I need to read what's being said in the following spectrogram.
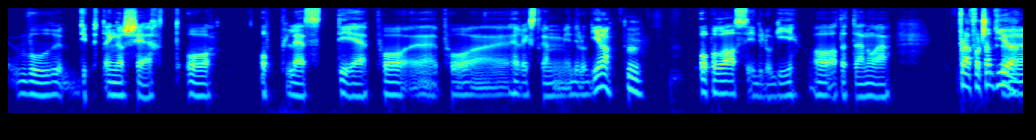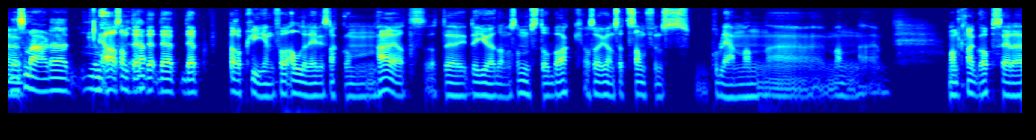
hvor dypt engasjert og opplest de er på, på høyreekstrem ideologi, da. Mm. Og på raseideologi, og at dette er noe for det er fortsatt jødene uh, som er det men, Ja, sant. Det, det, det, det, paraplyen for alle det vi snakker om her, er at, at det, det, er jødene som står bak. Altså Uansett samfunnsproblem man, eh, man, eh, man knagger opp, så er det,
